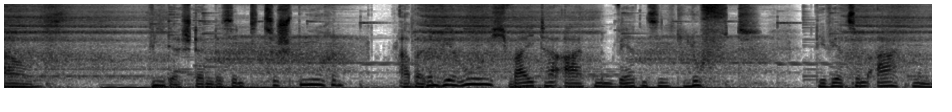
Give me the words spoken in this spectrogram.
aus. Widerstände sind zu spüren, aber wenn wir ruhig weiteratmen, werden sie Luft, die wir zum Atmen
